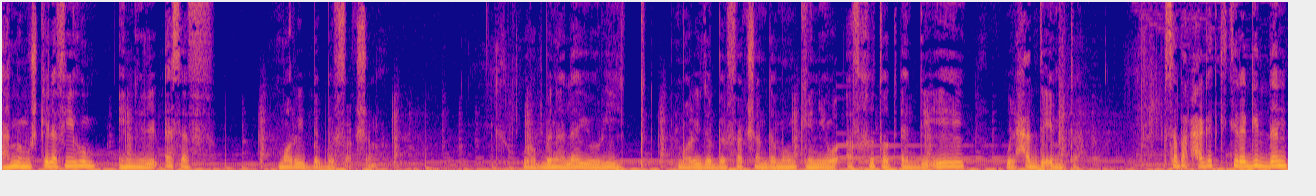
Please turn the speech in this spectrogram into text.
أهم مشكلة فيهم إن للأسف مريض بال perfection وربنا لا يريك مريض ال perfection ده ممكن يوقف خطط قد إيه ولحد إمتى. بسبب حاجات كتيرة جدا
